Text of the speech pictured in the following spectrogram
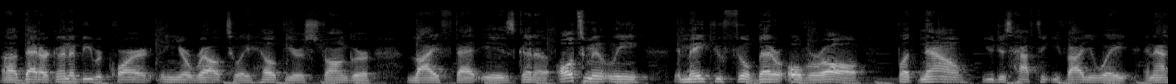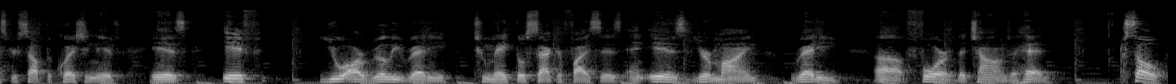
uh, that are going to be required in your route to a healthier, stronger life that is going to ultimately make you feel better overall but now you just have to evaluate and ask yourself the question if is if you are really ready to make those sacrifices and is your mind ready uh, for the challenge ahead. So,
